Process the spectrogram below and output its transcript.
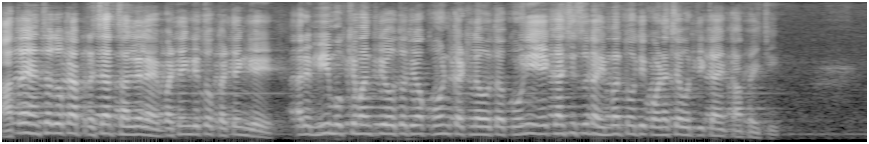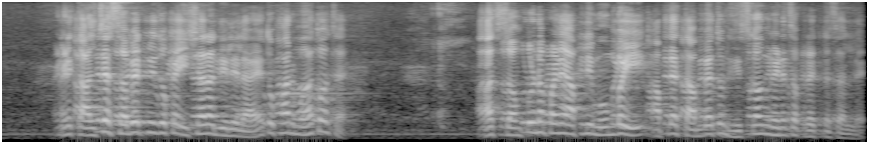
आता यांचा जो काय प्रचार चाललेला आहे पटेंगे तो कटेंगे. अरे मी मुख्यमंत्री होतो तेव्हा कोण कटलं होतं? कोणी एकाची सुद्धा हिंमत नव्हती कोणाच्या वरती काय कापायची. आणि कालच्या सभेत मी जो काही इशारा दिलेला आहे तो फार महत्वाचा आहे. आज संपूर्णपणे आपली मुंबई आपल्या ताब्यातून हिसकावून घेण्याचा प्रयत्न चाललाय.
